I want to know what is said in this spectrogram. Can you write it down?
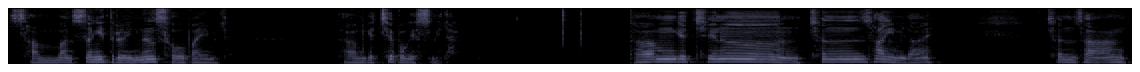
삼반성이 들어있는 서호반입니다. 다음 개체 보겠습니다. 다음 개체는 천상입니다. 천상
